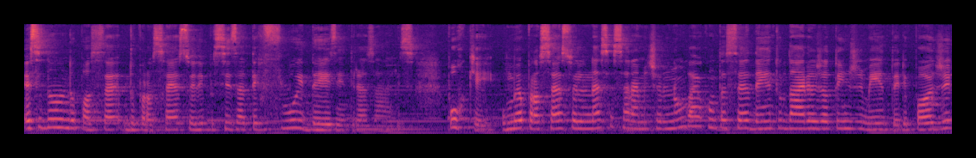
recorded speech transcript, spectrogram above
Esse dono do processo ele precisa ter fluidez entre as áreas. Por quê? O meu processo ele necessariamente ele não vai acontecer dentro da área de atendimento. Ele pode,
